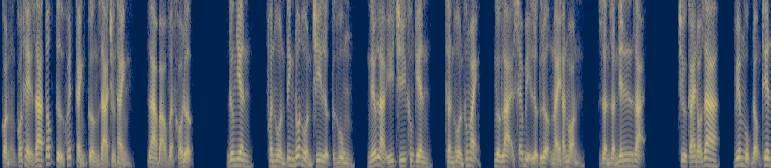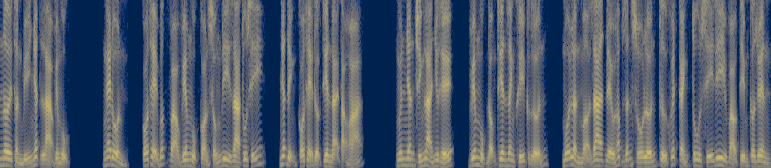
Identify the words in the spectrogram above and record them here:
còn có thể gia tốc từ khuyết cảnh cường giả trưởng thành, là bảo vật khó được. Đương nhiên, phần hồn tinh đốt hồn chi lực cực hùng, nếu là ý chí không kiên, thần hồn không mạnh, ngược lại sẽ bị lực lượng này ăn mòn, dần dần điên dại. Trừ cái đó ra, viêm ngục động thiên nơi thần bí nhất là viêm ngục. Nghe đồn, có thể bước vào viêm ngục còn sống đi ra tu sĩ, nhất định có thể được thiên đại tạo hóa. Nguyên nhân chính là như thế, viêm ngục động thiên danh khí cực lớn mỗi lần mở ra đều hấp dẫn số lớn từ khuyết cảnh tu sĩ đi vào tìm cơ duyên,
